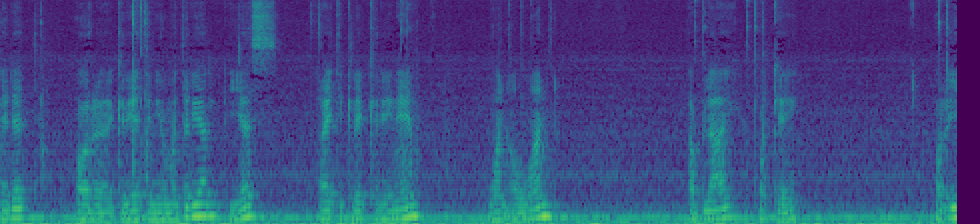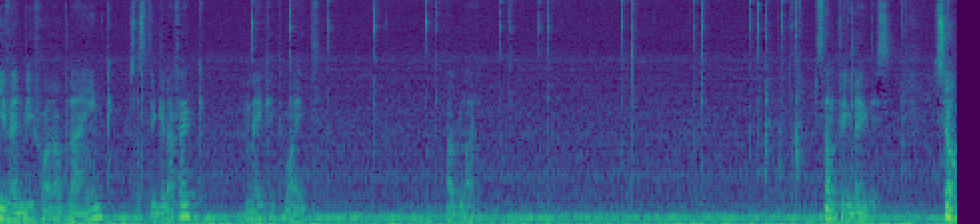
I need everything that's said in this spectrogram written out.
edit or uh, create a new material. Yes right click rename 101 apply okay or even before applying just the graphic make it white. Apply. Something like this. So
